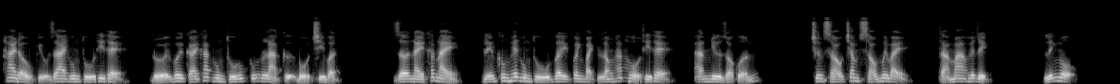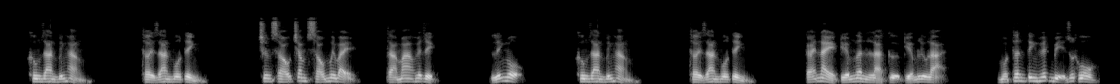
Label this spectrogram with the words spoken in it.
hai đầu cựu giai hung thú thi thể đối với cái khác hung thú cũng là cự bổ chi vật. Giờ này khắc này đến không hết hung thú vây quanh bạch long hắc hổ thi thể ăn như gió cuốn. Chương 667, tà ma huyết dịch. Lĩnh ngộ. Không gian vĩnh hằng thời gian vô tình. Chương 667, tà ma huyết dịch. Lĩnh ngộ. Không gian vĩnh hằng. Thời gian vô tình. Cái này kiếm ngân là cự kiếm lưu lại. Một thân tinh huyết bị rút khô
